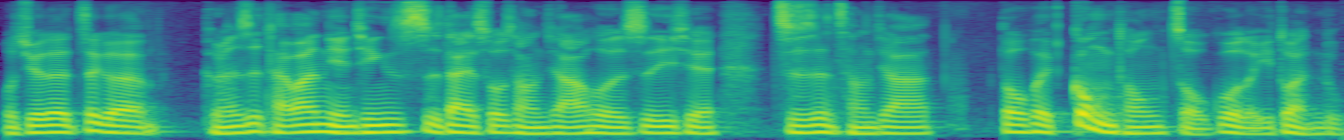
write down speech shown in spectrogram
我觉得这个可能是台湾年轻世代收藏家或者是一些资深藏家都会共同走过的一段路，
